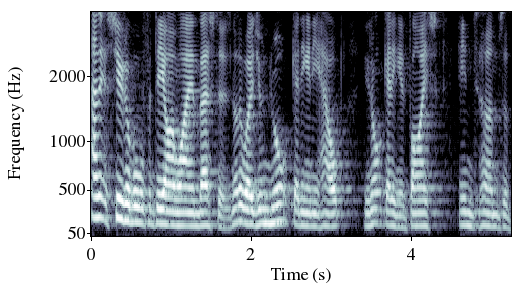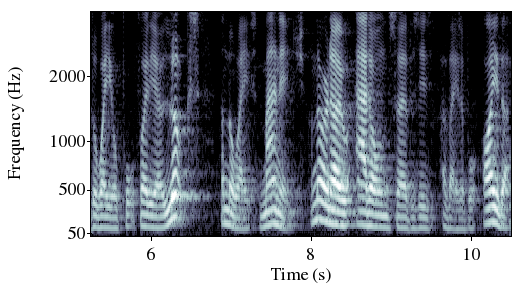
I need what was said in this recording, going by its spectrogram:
And it's suitable for DIY investors. In other words, you're not getting any help, you're not getting advice in terms of the way your portfolio looks and the way it's managed. And there are no add-on services available either.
